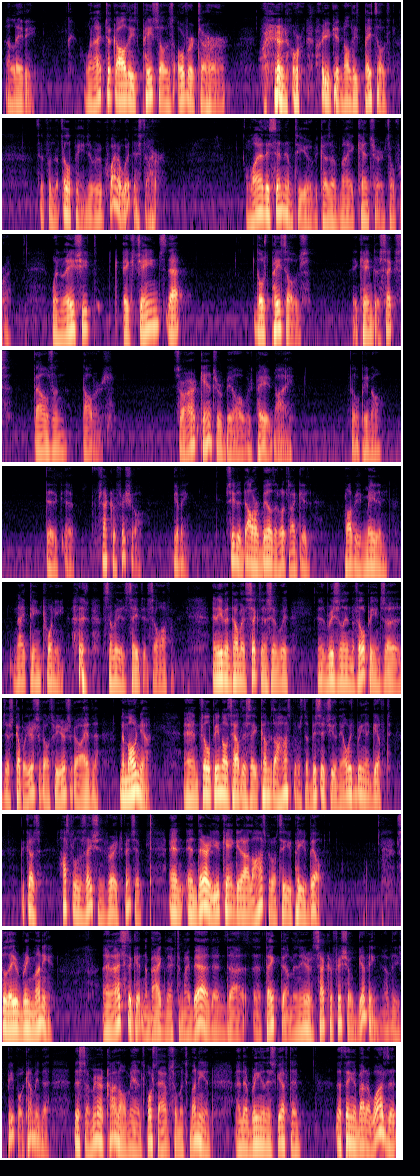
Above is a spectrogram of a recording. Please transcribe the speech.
a lady. When I took all these pesos over to her, where are you getting all these pesos? from the Philippines. It was quite a witness to her. Why are they sending them to you? Because of my cancer and so forth. When they she exchanged that those pesos, it came to six thousand dollars. So our cancer bill was paid by Filipino uh, sacrificial giving. See the dollar bill that looks like it probably made in 1920. Somebody had saved it so often. And even talking about sickness, uh, we, uh, recently in the Philippines, uh, just a couple of years ago, three years ago, I had pneumonia. And Filipinos have this, they come to the hospitals to visit you and they always bring a gift because hospitalization is very expensive. And, and there you can't get out of the hospital until you pay your bill. So they would bring money and I'd stick it in the bag next to my bed and uh, uh, thank them. And here's sacrificial giving of these people coming to this Americano man supposed to have so much money and, and they're bringing this gift. And the thing about it was that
